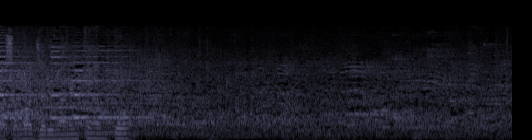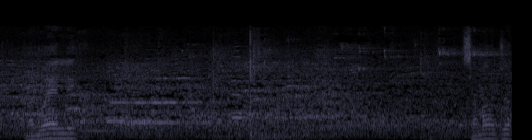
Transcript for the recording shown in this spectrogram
la Samoggia rimane in campo Manuelli Samoggia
